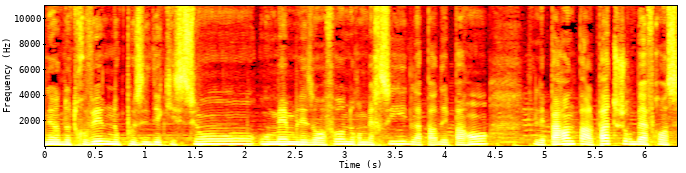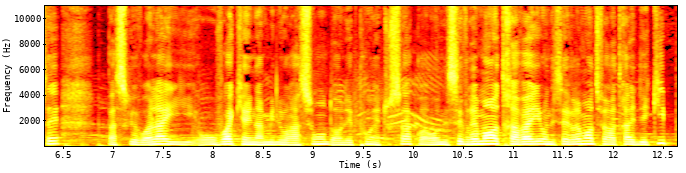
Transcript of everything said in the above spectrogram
nous trouver, nous poser des questions, ou même les enfants nous remercient de la part des parents. Les parents ne parlent pas toujours bien français parce que voilà, on voit qu'il y a une amélioration dans les points et tout ça. On essaie vraiment de travailler, on essaie vraiment de faire un travail d'équipe.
